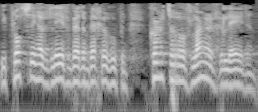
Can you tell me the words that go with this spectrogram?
die plotseling uit het leven werden weggeroepen, korter of langer geleden.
